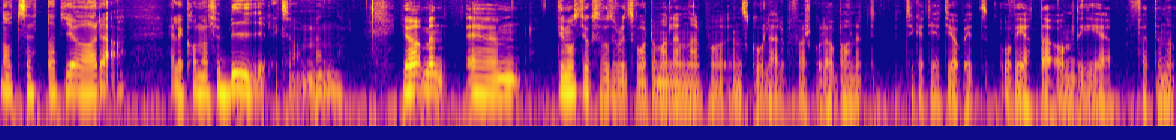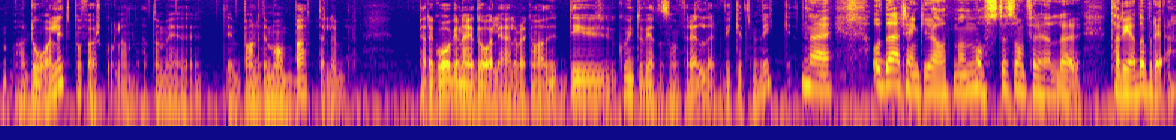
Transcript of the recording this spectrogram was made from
något sätt att göra. Eller komma förbi liksom. Men, Ja, men ehm, Det måste ju också vara otroligt svårt om man lämnar på en skola eller på förskola och barnet tycker att det är jättejobbigt att veta om det är för att den har dåligt på förskolan. Att de är, det barnet är mobbat eller pedagogerna är dåliga eller vad det kan vara. Det går inte att veta som förälder vilket som är vilket. Nej, och där tänker jag att man måste som förälder ta reda på det.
